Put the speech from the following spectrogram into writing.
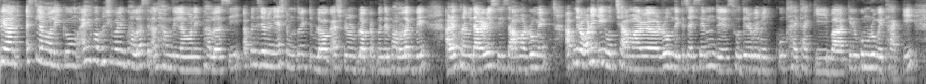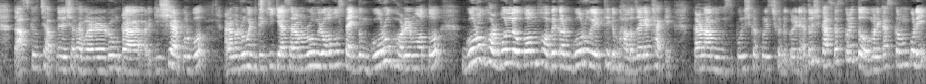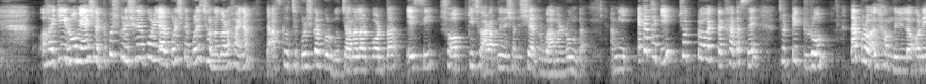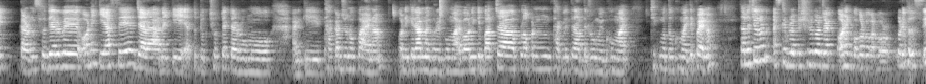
Everyone, আসসালামু আলাইকুম। I hope আপনার সবাই অনেক ভালো আছেন। আলহামদুলিল্লাহ অনেক ভালো আছি। আপনাদের জন্য নিয়ে আসলাম নতুন একটি ব্লগ আমার ব্লগটা আপনাদের ভালো লাগবে। আর এখন আমি দাঁড়িয়ে রয়েছি আমার রুমে আপনারা অনেকেই হচ্ছে আমার রুম দেখতে চাইছেন যে সৌদি আরবে আমি কোথায় থাকি বা রুমে থাকি। তো আজকে হচ্ছে আপনাদের সাথে আমার রুমটা আর কি শেয়ার করব। আর আমার রুমের ভিতরে কি কি আছে? আর আমার রুমের অবস্থা একদম গরু ঘরের মতো। গরু ঘর বললেও কম হবে কারণ গরু এর থেকে ভালো জায়গায় থাকে। কারণ আমি পরিষ্কার পরিচ্ছন্ন করি না। এত বেশি কাজ কাজ করি তো? মানে কাজকর্ম করি। হয় কি রুমে এসে টুপুস করে শুয়ে পড়ি আর পরিষ্কার পরিচ্ছন্ন করা হয় না। তা আজকে হচ্ছে পরিষ্কার করব, জানালার পর্দা, এসি সব কিছু আর আপনাদের সাথে শেয়ার করব আমার রুমটা আমি একা থাকি, ছোট্ট একটা খাট আছে, ছোট্ট একটু রুম তারপরও আলহামদুলিল্লাহ অনেক, কারণ সৌদি আরবে অনেকেই আছে যারা নাকি এতটুকু ছোট্ট একটা রুমও আর কি থাকার জন্য পায় না। অনেকে রান্নাঘরে ঘুমায় বা অনেকে বাচ্চা প্লাপান থাকলে তাদের রুমে ঘুমায় ঠিক মতো ঘুমাইতে পারে না। তাহলে চলুন আজকে ব্লগটা শুরু করা যাক। অনেক বকর বকর করে ফেলছি।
